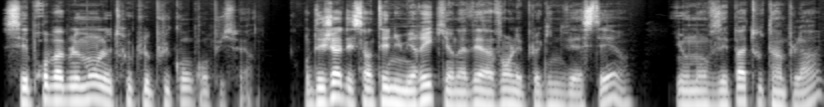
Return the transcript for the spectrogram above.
c'est probablement le truc le plus con qu'on puisse faire. déjà des synthés numériques, il y en avait avant les plugins VST, hein, et on n'en faisait pas tout un plat.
